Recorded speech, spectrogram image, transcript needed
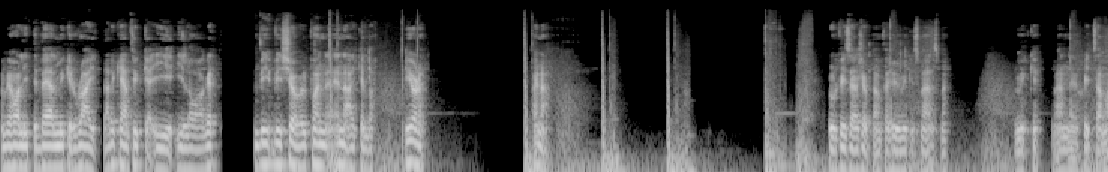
Men vi har lite väl mycket rightare kan jag tycka i, i laget. Vi, vi kör väl på en, en Eichel då. Vi gör det. Why not? Troligtvis har jag köpt den för hur mycket som helst. Men, mycket, men eh, skitsamma.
